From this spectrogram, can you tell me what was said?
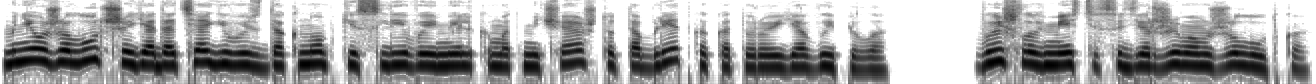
Мне уже лучше, я дотягиваюсь до кнопки слива и мельком отмечаю, что таблетка, которую я выпила, вышла вместе с содержимым желудка.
